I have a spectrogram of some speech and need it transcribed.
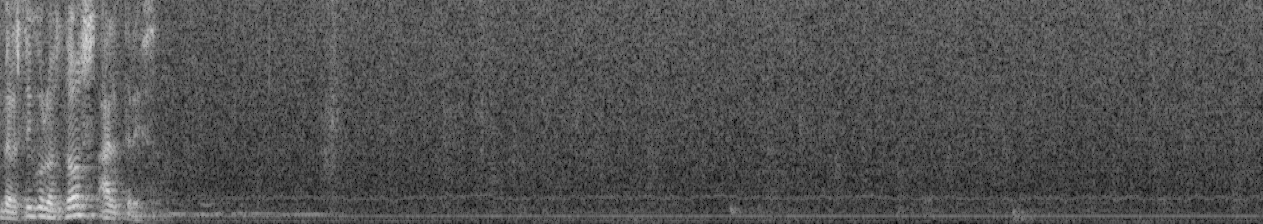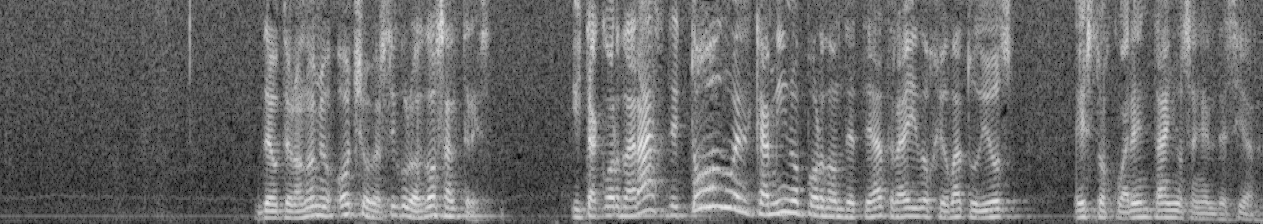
versículos 2 al 3. Deuteronomio 8, versículos 2 al 3. Y te acordarás de todo el camino por donde te ha traído Jehová tu Dios estos 40 años en el desierto,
